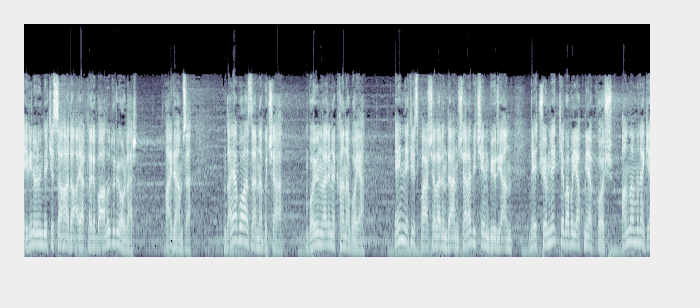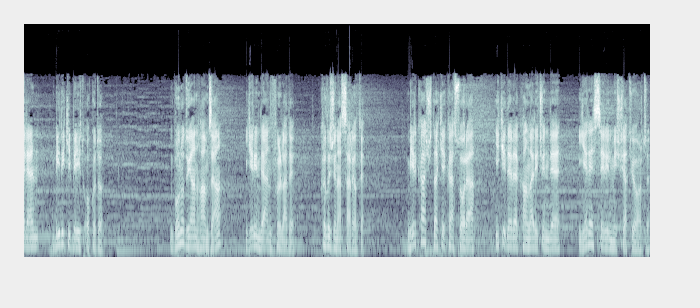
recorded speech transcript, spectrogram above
Evin önündeki sahada ayakları bağlı duruyorlar. Haydi Hamza, daya boğazlarına bıçağı, boyunlarını kana boya. En nefis parçalarından şarap için büryan ve çömlek kebabı yapmaya koş anlamına gelen bir iki beyit okudu. Bunu duyan Hamza yerinden fırladı. Kılıcına sarıldı. Birkaç dakika sonra iki deve kanlar içinde yere serilmiş yatıyordu.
